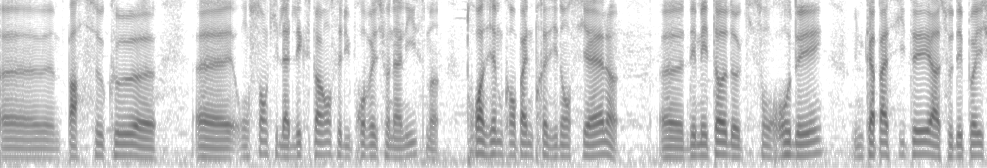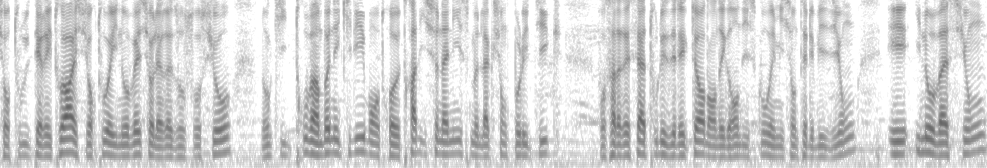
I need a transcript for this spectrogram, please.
euh, parce que euh, euh, on sent qu'il a de l'expérience et du professionnalisme. Troisième campagne présidentielle, euh, des méthodes qui sont rodées, une capacité à se déployer sur tout le territoire et surtout à innover sur les réseaux sociaux. Donc il trouve un bon équilibre entre traditionnalisme de l'action politique pour s'adresser à tous les électeurs dans des grands discours et émissions de télévision et innovation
